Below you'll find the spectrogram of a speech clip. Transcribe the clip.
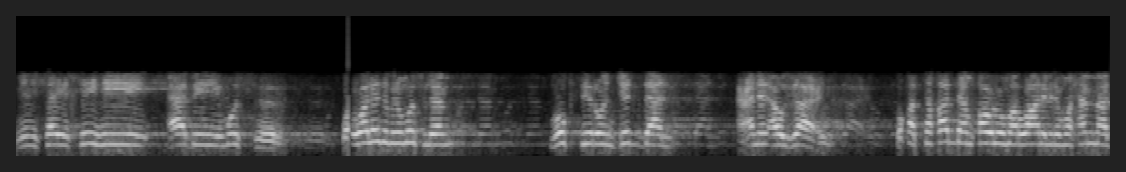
من شيخه أبي مسهر. والوليد بن مسلم مكثر جدا عن الأوزاعي. وقد تقدم قول مروان بن محمد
